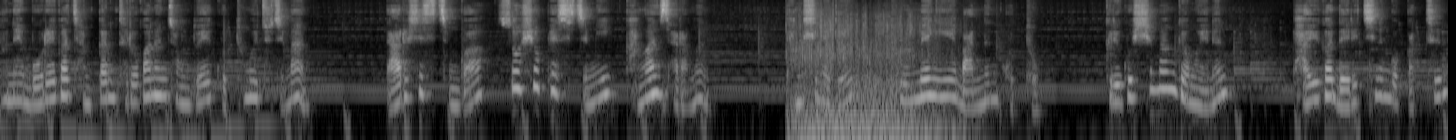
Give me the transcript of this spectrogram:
눈에 모래가 잠깐 들어가는 정도의 고통을 주지만 나르시시즘과 소시오패시즘이 강한 사람은 당신에게 돌멩이에 맞는 고통 그리고 심한 경우에는 바위가 내리치는 것 같은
